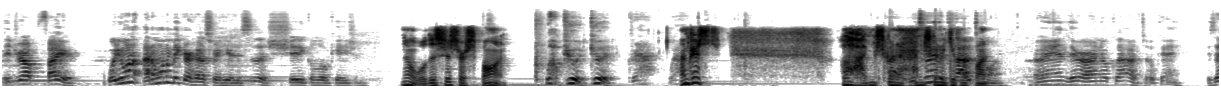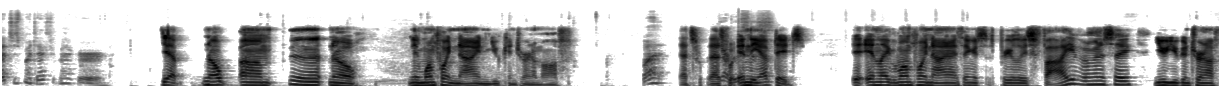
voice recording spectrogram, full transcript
They drop fire. What do you want? I don't want to make our house right here. This is a shitty location. No. Well, this is just our spawn. Wow, good, good. Gra- wow. I'm just. Oh, I'm just gonna. Alright, I'm just gonna give up on. one. And there are no clouds. Okay. Is that just my texture pack or? Yep. Nope. Um. uh, no. In 1.9, you can turn them off. What? That's that's Yeah, what in the is- updates. In like 1.9, I think it's pre-release five. I'm gonna say you you can turn off.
